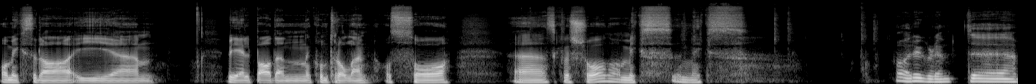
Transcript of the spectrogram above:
og mikse da i ved hjelp av den kontrolleren. Og så eh, skal vi se, da, mix, mix Har du glemt uh,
